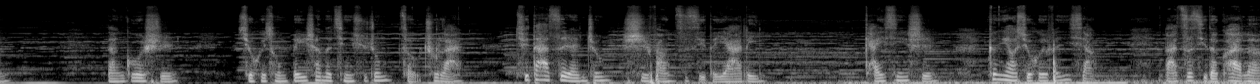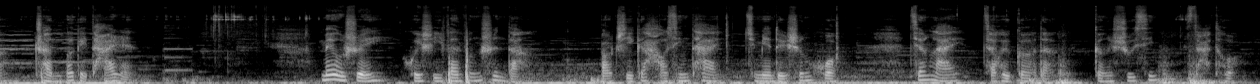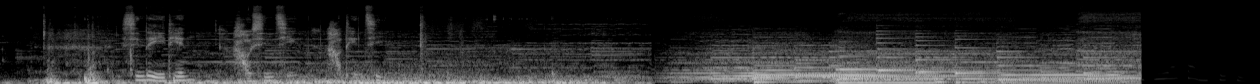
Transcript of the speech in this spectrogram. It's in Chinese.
难过时，学会从悲伤的情绪中走出来。去大自然中释放自己的压力，开心时更要学会分享，把自己的快乐传播给他人。没有谁会是一帆风顺的，保持一个好心态去面对生活，将来才会过得更舒心洒脱。新的一天，好心情，好天气。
